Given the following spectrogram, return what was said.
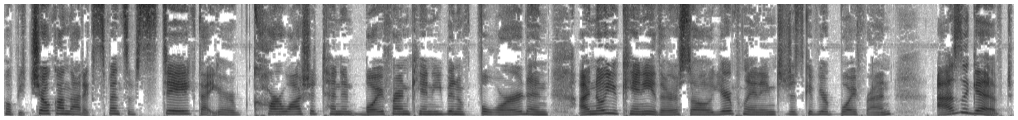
Hope you choke on that expensive steak that your car wash attendant boyfriend can't even afford. And I know you can't either, so you're planning to just give your boyfriend, as a gift,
